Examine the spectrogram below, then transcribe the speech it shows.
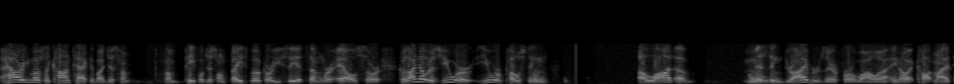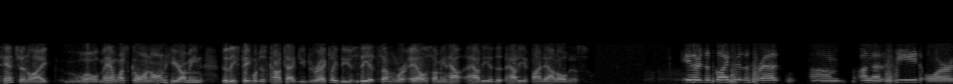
how are you mostly contacted by just from from people just on Facebook, or you see it somewhere else, or because I noticed you were you were posting a lot of missing drivers there for a while. Uh, you know, it caught my attention. Like, well, man, what's going on here? I mean, do these people just contact you directly? Do you see it somewhere else? I mean, how how do you how do you find out all this? Either just going through the thread um, on that feed, or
